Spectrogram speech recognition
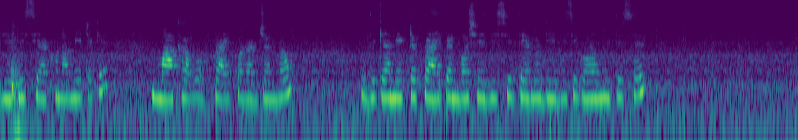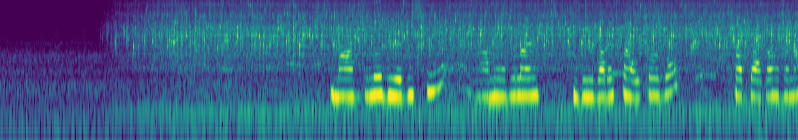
দিয়ে দিচ্ছি এখন আমি এটাকে মাখাবো ফ্রাই করার জন্য। ওদিকে আমি একটা ফ্রাই প্যান বসিয়ে দিছি, তেলও দিয়ে দিছি, গরম হইতেছে। মাছগুলো দিয়ে দিচ্ছি। আমি এগুলাই দুইবারে ফ্রাই করব। সব জায়গা হবে না।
